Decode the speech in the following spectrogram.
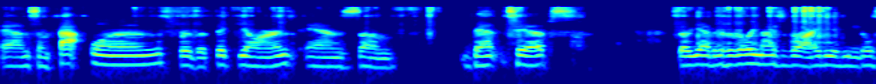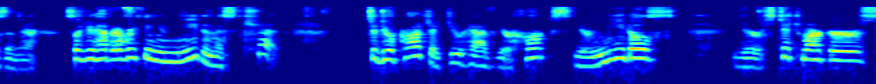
and some fat ones for the thick yarns and some bent tips. So yeah, there's a really nice variety of needles in there. So you have everything you need in this kit to do a project. You have your hooks, your needles, your stitch markers,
